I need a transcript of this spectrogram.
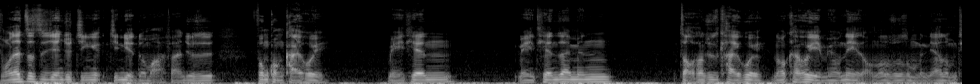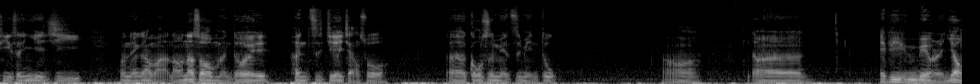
我在这之间就经经历多嘛，反正就是疯狂开会，每天每天在那边早上就是开会，然后开会也没有内容，然后说什么你要怎么提升业绩。我在干嘛？然后那时候我们都会很直接讲说，呃，公司没有知名度，然后呃，A P P 没有人用。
